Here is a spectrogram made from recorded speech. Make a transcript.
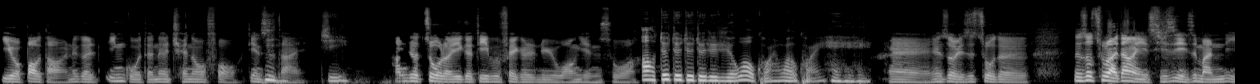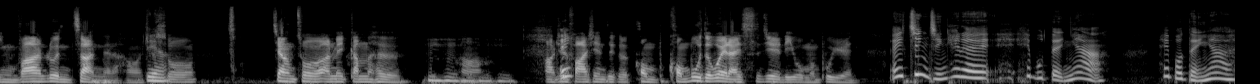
也有报道，那个英国的那个 Channel Four 电视台，嗯他们就做了一个 deepfake 的女王演说啊！哦，对对对对对对，我有看，我有看，嘿嘿嘿。哎，那时候也是做的，那时候出来当然也其实也是蛮引发论战的啦。哦，就说这样做安没干喝啊啊，就发现这个恐恐怖的未来世界离我们不远。哎，近景那个那部电影，那部电影，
